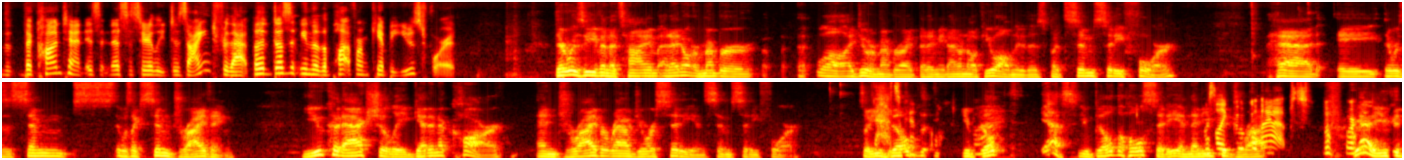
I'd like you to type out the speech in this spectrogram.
the, the content isn't necessarily designed for that but it doesn't mean that the platform can't be used for it there was even a time, and I don't remember. Well, I do remember, right, but I mean, I don't know if you all knew this, but Sim City Four had a there was a sim. It was like sim driving. You could actually get in a car and drive around your city in Sim City Four. So you That's build, the- you What? build, yes, you build the whole city, and then it you was could like google drive, maps before yeah you could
